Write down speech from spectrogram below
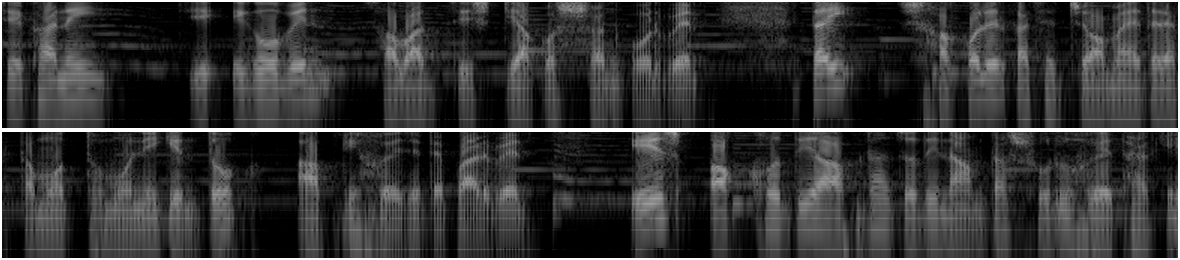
যেখানেই এগোবেন, সবার দৃষ্টি আকর্ষণ করবেন। তাই সকলের কাছে জমায়েতের একটা মধ্যমণি কিন্তু আপনি হয়ে যেতে পারবেন। এস অক্ষর দিয়ে আপনার যদি নামটা শুরু হয়ে থাকে,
